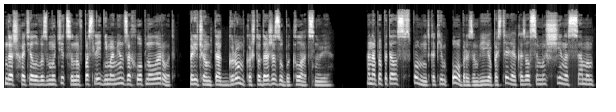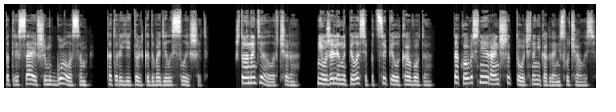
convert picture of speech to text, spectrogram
Даша хотела возмутиться, но в последний момент захлопнула рот, причем так громко, что даже зубы клацнули. Она попыталась вспомнить, каким образом в ее постели оказался мужчина с самым потрясающим голосом, который ей только доводилось слышать. Что она делала вчера? Неужели напилась и подцепила кого-то? Такого с ней раньше точно никогда не случалось.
